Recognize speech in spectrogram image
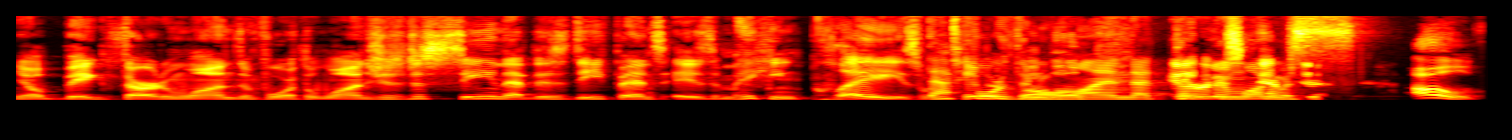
you know, big third and ones and fourth and ones. Just just seeing that this defense is making plays. That fourth and one, that third and one was oh,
